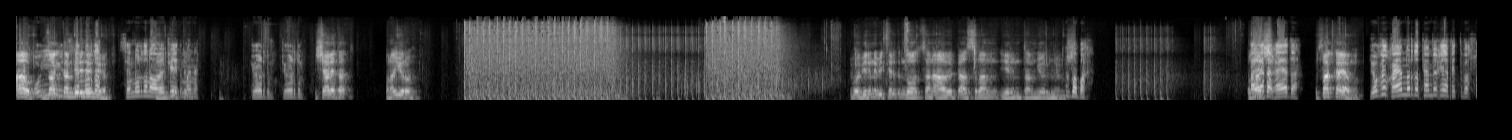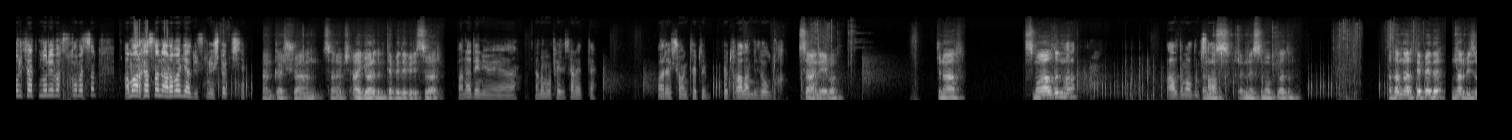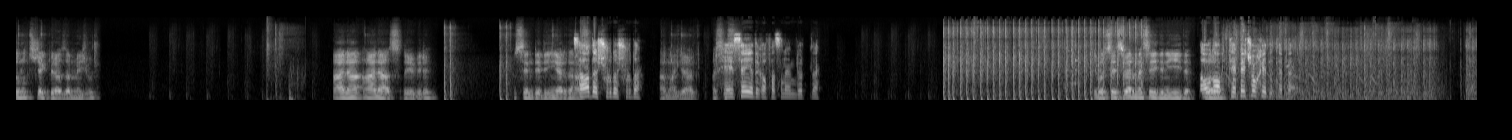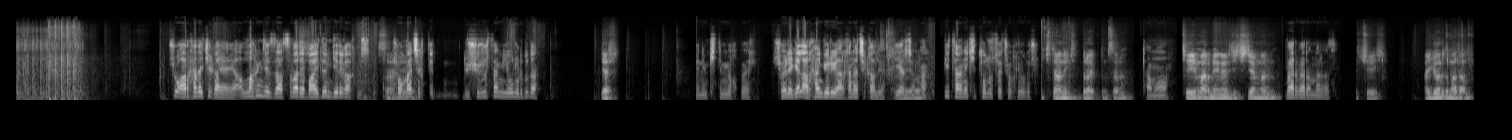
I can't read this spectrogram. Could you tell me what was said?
Oy, uzaktan biri deniyor. Sen oradan AWP yedim hani. Gördüm gördüm. İşaret at. Ona göre. Bu birini bitirdim de o sana AWP asılanın yerini tam görmüyormuş. Burada bak. O Kayada taş- kayada. ufak kaya mı? Yok yok kayanın orada pembe kıyafetli bak. Son işaretin oraya bak skop açsan. Ama arkasından araba geldi üstüne 3-4 kişi. Kanka şu an sana bir şey... Aa gördüm tepede birisi var. Bana deniyor ya. Canımı perişan etti. Var ya şu an kötü kötü kalan biz olduk. Bir saniye bu. Şunu al. Smoke aldın mı? Al- Aldım aldım sağ Önüne, ol. önüne smokladım. Adamlar tepede. Bunlar bizi unutacak birazdan mecbur. Hala hala asılıyor biri. Bu senin dediğin yerden as. Sağda şurada şurada. Ama abi. Asist. HS yedi kafasına M4'le. İbo ses vermeseydin iyiydi. Davut Oğlum, abi tepe çok yedi tepe. Şu arkadaki kaya ya. Allah'ın cezası var ya baydığım geri kalkmış. saniye Çok açıktı. Düşürürsem iyi olurdu da. Gel. Benim kitim yok bu el. Şöyle gel arkan görüyor. Arkan açık kalıyor. Diğer cam. Hah. Bir tane kit olursa çok iyi olur. İki tane kit bıraktım sana. Tamam. Şeyin var mı? Enerji içeceğim var mı? Var var onlar var. Okey. Ha gördüm adam.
